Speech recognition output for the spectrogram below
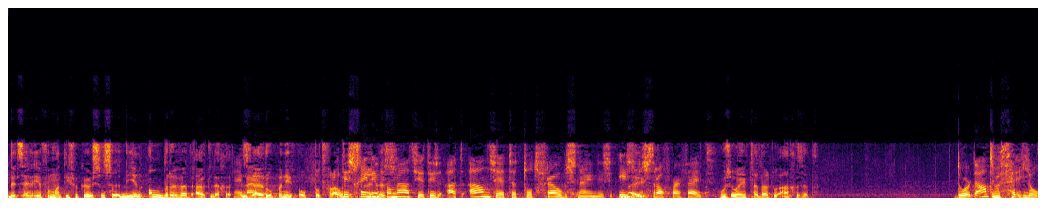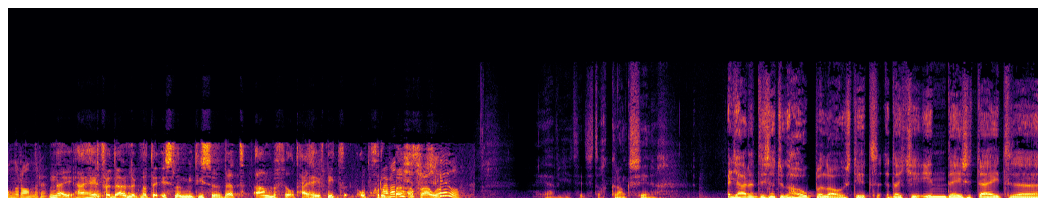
Dit zijn informatieve cursussen die een andere wet uitleggen. Nee, Zij roepen niet op tot vrouwenbesnijdenis. Het is geen informatie. Het is het aanzetten tot vrouwenbesnijdenis is een strafbaar feit. Hoezo heeft hij daartoe aangezet? Door het aan te bevelen, onder andere. Nee, hij heeft verduidelijkt wat de islamitische wet aanbeveelt. Hij heeft niet opgeroepen aan vrouwen. Maar wat is het verschil? Ja, wie het, het is toch krankzinnig. Ja, dat is natuurlijk hopeloos dit. Dat je in deze tijd uh,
